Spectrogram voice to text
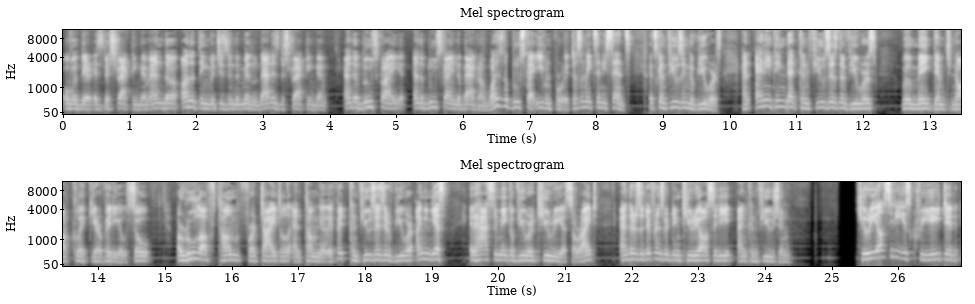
over there is distracting them. And the other thing which is in the middle that is distracting them. And the blue sky and the blue sky in the background. What is the blue sky even for? It doesn't make any sense. It's confusing the viewers. And anything that confuses the viewers will make them to not click your video. So a rule of thumb for title and thumbnail. If it confuses your viewer i mean yes it has to make a viewer curious all right and there's a difference between curiosity and confusion Curiosity is created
